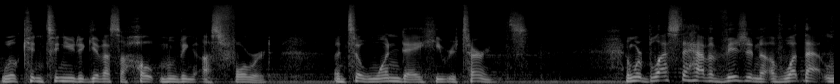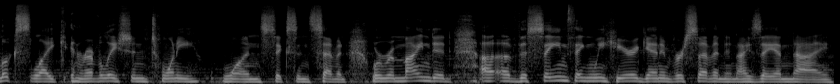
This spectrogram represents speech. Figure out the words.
will continue to give us a hope moving us forward until one day he returns. And we're blessed to have a vision of what that looks like in Revelation 21, 6, and 7. We're reminded uh, of the same thing we hear again in verse 7 in Isaiah 9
